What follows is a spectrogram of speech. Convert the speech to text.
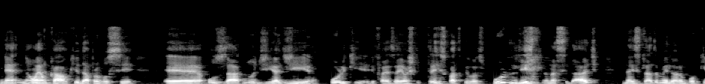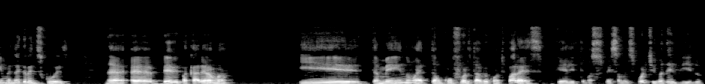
né, não é um carro que dá para você é, usar no dia a dia, porque ele faz aí, acho que 3, 4 km por litro na cidade, na estrada melhora um pouquinho, mas não é grandes coisas. Né? É, bebe pra caramba e também não é tão confortável quanto parece, porque ele tem uma suspensão mais esportiva devido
